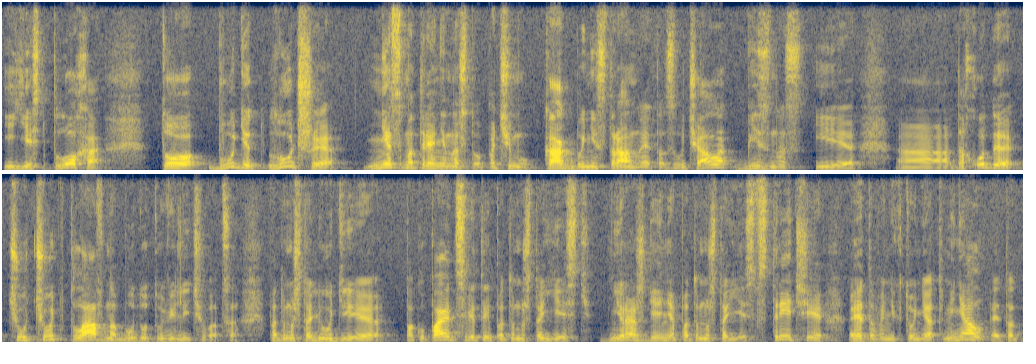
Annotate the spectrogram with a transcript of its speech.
и есть плохо, то будет лучше Несмотря ни на что. Почему? Как бы ни странно это звучало, бизнес и э, доходы чуть-чуть плавно будут увеличиваться. Потому что люди покупают цветы, потому что есть дни рождения, потому что есть встречи. Этого никто не отменял. Этот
